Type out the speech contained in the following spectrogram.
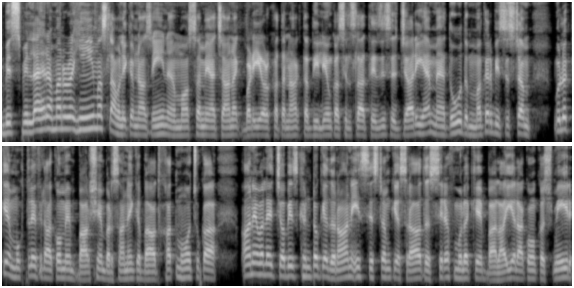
बिसमीम अल्लाम नाजरीन। मौसम में अचानक बड़ी और ख़तरनाक तब्दीलियों का सिलसिला तेज़ी से जारी है। महदूद मगरबी सिस्टम मुल्क के मुख्तलिफ़ इलाकों में बारिशें बरसाने के बाद ख़त्म हो चुका। आने वाले चौबीस घंटों के दौरान इस सिस्टम के असरात सिर्फ़ मुल्क के बालाई इलाकों, कश्मीर,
